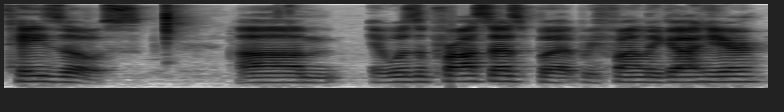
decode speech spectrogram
Tezos. Um, it was a process, but we finally got here.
